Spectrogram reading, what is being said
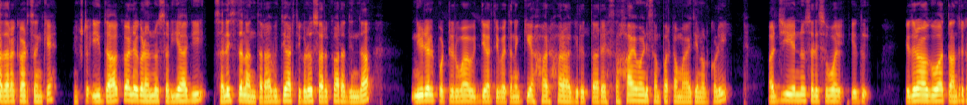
ಆಧಾರ್ ಕಾರ್ಡ್ ಸಂಖ್ಯೆ. ನೆಕ್ಸ್ಟ್ ಈ ದಾಖಲೆಗಳನ್ನು ಸರಿಯಾಗಿ ಸಲ್ಲಿಸಿದ ನಂತರ ವಿದ್ಯಾರ್ಥಿಗಳು ಸರ್ಕಾರದಿಂದ ನೀಡಲ್ಪಟ್ಟಿರುವ ವಿದ್ಯಾರ್ಥಿ ವೇತನಕ್ಕೆ ಅರ್ಹರಾಗಿರುತ್ತಾರೆ. ಸಹಾಯವಾಣಿ ಸಂಪರ್ಕ ಮಾಹಿತಿ ನೋಡ್ಕೊಳ್ಳಿ. ಅರ್ಜಿಯನ್ನು ಸಲ್ಲಿಸುವ ಎದು, ಎದುರಾಗುವ ತಾಂತ್ರಿಕ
